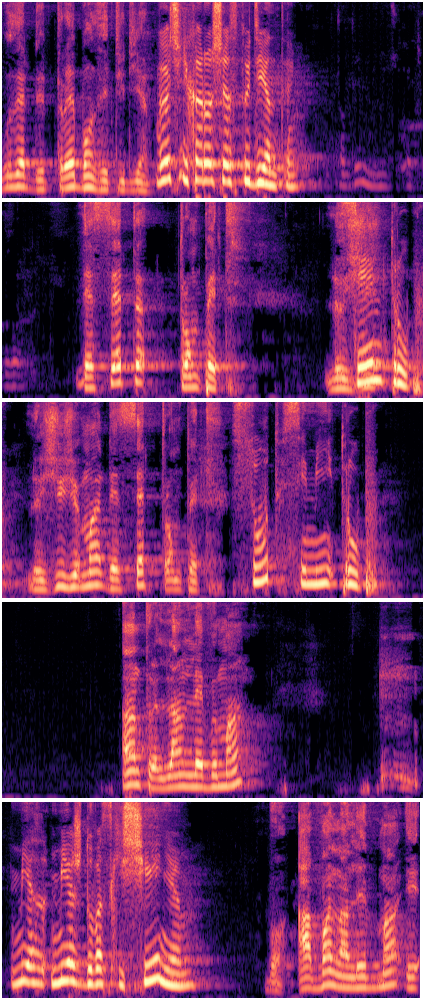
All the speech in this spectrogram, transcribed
Vous êtes de très bons étudiants. Вы очень хорошие студенты. Les sept trompettes. Le, ju- Семь труб. le jugement des sept trompettes. Суд семи труб. Entre l'enlèvement, Ме- Между восхищением, bon, avant l'enlèvement et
